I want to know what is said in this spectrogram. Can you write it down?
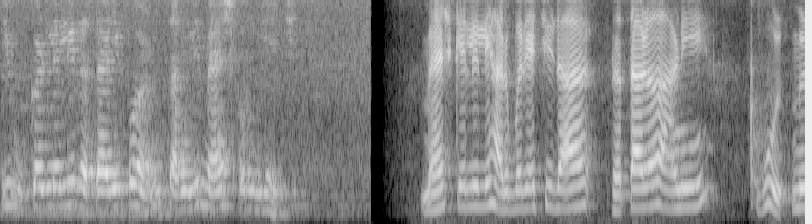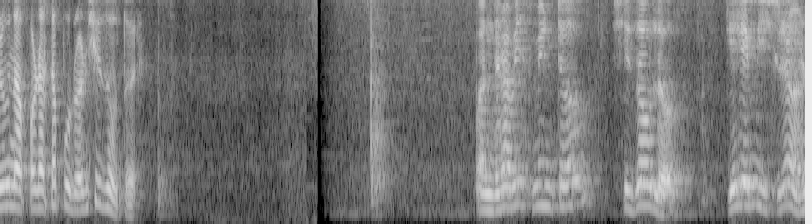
ही उकडलेली रताळी पण चांगली मॅश करून घ्यायची. मॅश केलेली हरभऱ्याची डाळ रताळं आणि गूळ मिळून आपण आता पुरण शिजवतोय. पंधरा वीस मिनटं शिजवलं की हे मिश्रण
